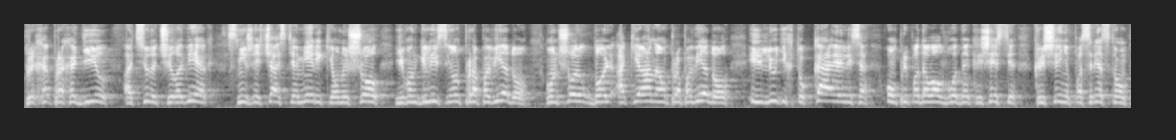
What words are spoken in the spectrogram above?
проходил отсюда человек с нижней части Америки, он и шел, евангелист, и он проповедовал, он шел вдоль океана, он проповедовал, и люди, кто каялись, он преподавал водное крещение, крещение посредством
